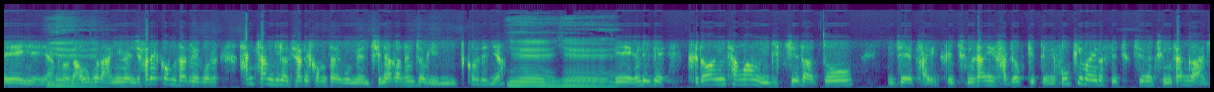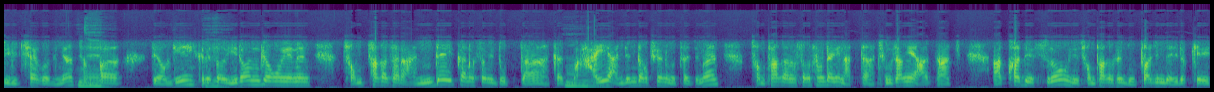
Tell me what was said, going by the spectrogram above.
예, 예. 양성 예. 나오거나 아니면 이제 혈액 검사를 보면 한참 지나서 혈액 검사해 보면 지나간 흔적이 있거든요. 예, 예. 예, 근데 이제 그런 상황일지라도 이제 바이, 그 증상이 가볍기 때문에 호흡기 바이러스의 특징은 증상과 아주 일치하거든요. 네. 전파력이. 그래서 네. 이런 경우에는 전파가 잘 안 될 가능성이 높다. 그러니까 음. 아예 안 된다고 표현을 못하지만 전파 가능성 상당히 낮다. 증상이 아, 아, 악화될수록 이제 전파 가능성이 높아진다. 이렇게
